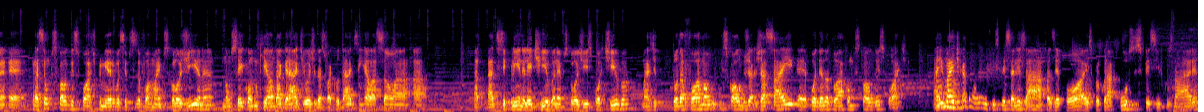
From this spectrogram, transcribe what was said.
é, é para ser um psicólogo do esporte, primeiro você precisa formar em psicologia, né? Não sei como que anda a grade hoje das faculdades em relação à a, a, a, disciplina eletiva, né? Psicologia esportiva, mas de toda forma, um psicólogo já, já sai é, podendo atuar como psicólogo do esporte. Aí uhum. vai de cada um se especializar, fazer pós, procurar cursos específicos na área.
